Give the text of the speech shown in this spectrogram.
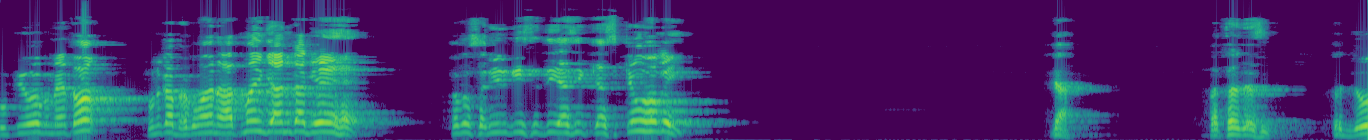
उपयोग में तो उनका भगवान आत्मा ही ज्ञान का गेय है। तो, तो शरीर की स्थिति ऐसी कैसे क्यों हो गई? क्या? पत्थर जैसी। तो जो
